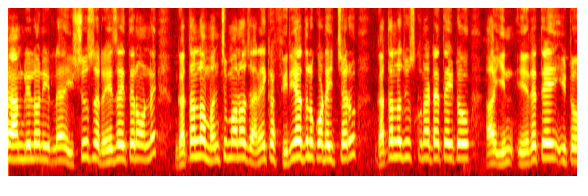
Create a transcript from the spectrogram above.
ఫ్యామిలీలోని ఇలా ఇష్యూస్ రేజ్ అయితేనే ఉన్నాయి. గతంలో మంచు మనోజ్ అనేక ఫిర్యాదులు కూడా ఇచ్చారు. గతంలో చూసుకున్నట్టయితే ఇటు ఏదైతే ఇటు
